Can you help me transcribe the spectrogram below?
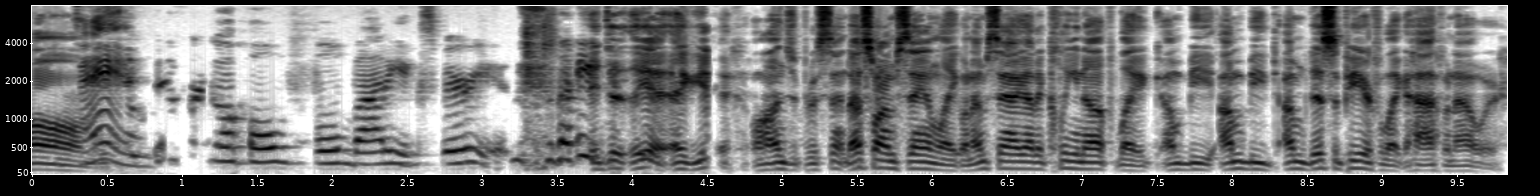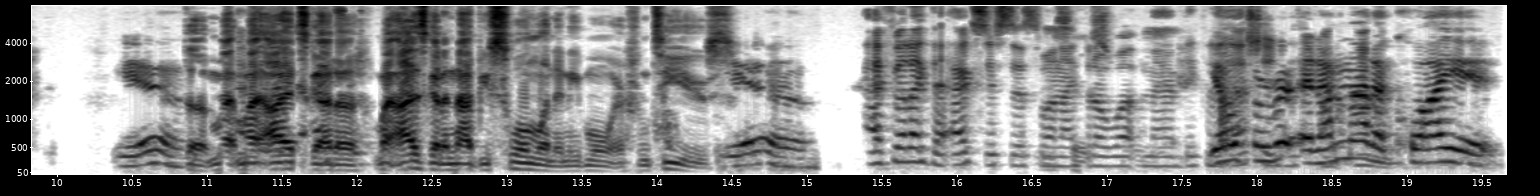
Um, Damn. It's like a whole full body experience. Like, It just, yeah, eh, yeah, one hundred percent. That's what I'm saying. Like when I'm saying I got to clean up, like I'm be, I'm be, I'm disappear for like a half an hour. yeah, The, my, my eyes gotta, my eyes gotta not be swollen anymore from tears. yeah. I feel like the Exorcist when I throw up, man. Because Yo, for real. And I'm not a quiet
